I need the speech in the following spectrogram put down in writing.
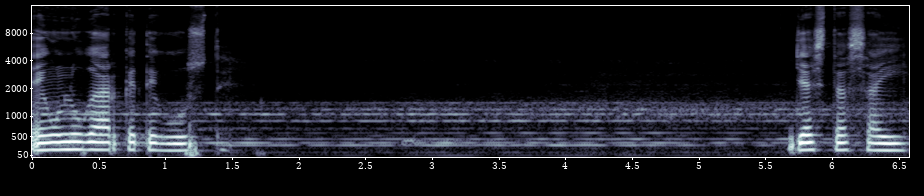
en un lugar que te guste. ya estás ahí.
